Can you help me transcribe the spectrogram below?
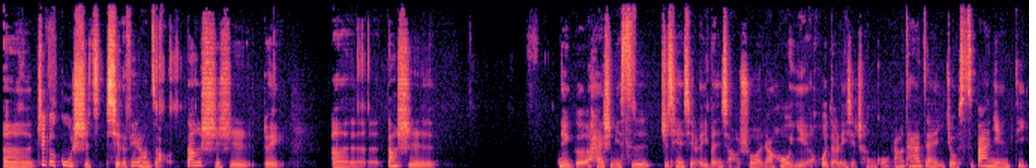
嗯，这个故事写的非常早，当时是对，呃，当时。那个海史密斯之前写了一本小说，然后也获得了一些成功。然后他在一九四八年底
